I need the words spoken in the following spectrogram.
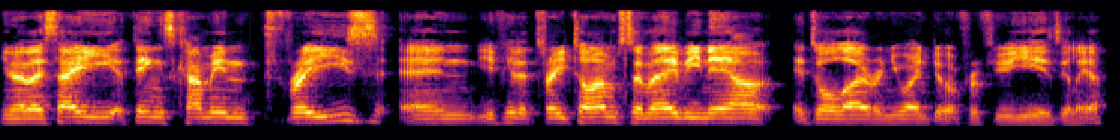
you know, they say things come in threes and you've hit it three times, so maybe now it's all over and you won't do it for a few years, Ilya.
